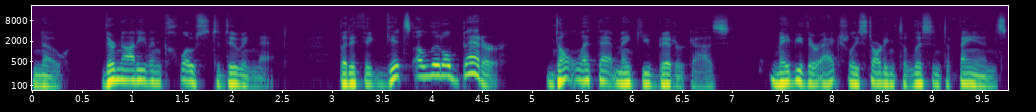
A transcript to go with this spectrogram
No, they're not even close to doing that. But if it gets a little better, don't let that make you bitter, guys. Maybe they're actually starting to listen to fans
